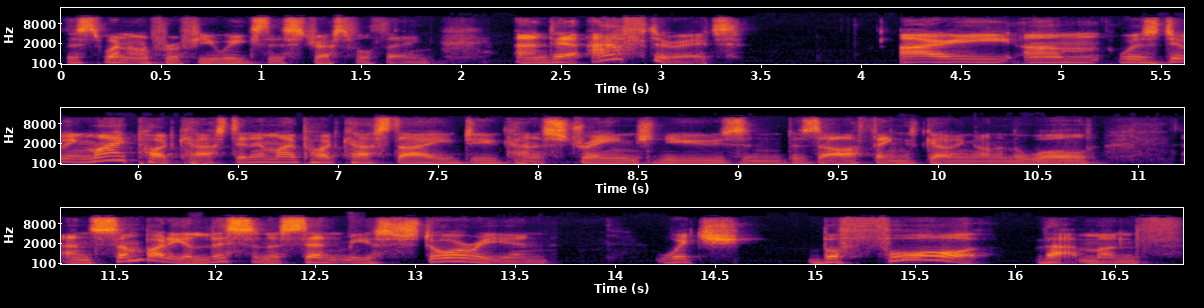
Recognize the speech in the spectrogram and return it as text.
This went on for a few weeks. This stressful thing, and uh, after it, I um, was doing my podcast, and in my podcast, I do kind of strange news and bizarre things going on in the world. And somebody, a listener, sent me a story in which before that month,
